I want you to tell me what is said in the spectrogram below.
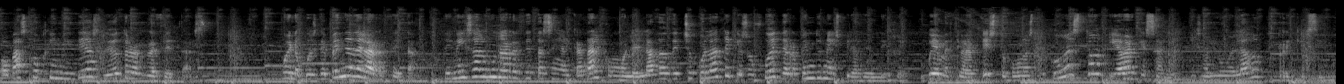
o vas cogiendo ideas de otras recetas? Bueno, pues depende de la receta. Tenéis algunas recetas en el canal, como el helado de chocolate, que eso fue de repente una inspiración. Dije, voy a mezclar esto con esto y con esto y a ver qué sale. Y salió un helado riquísimo.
